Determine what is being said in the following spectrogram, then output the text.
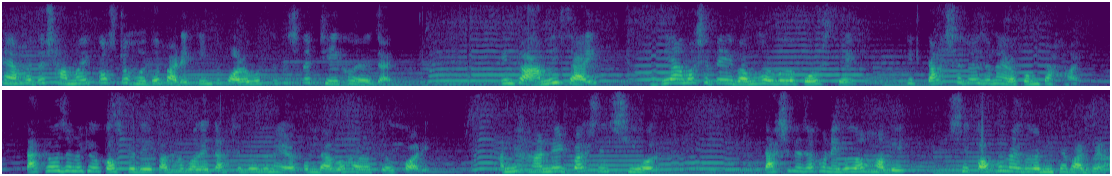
হ্যাঁ হয়তো সাময়িক কষ্ট হতে পারে, কিন্তু পরবর্তীতে সেটা ঠিক হয়ে যায়। কিন্তু আমি চাই যে আমার সাথে এই ব্যবহারগুলো করছে, ঠিক তার সাথেও যেন এরকমটা হয়। তাকেও যেন কেউ কষ্ট দিয়ে কথা বলে, তার সাথেও যেন এরকম ব্যবহারও কেউ করে। আমি হান্ড্রেড পার্সেন্ট শিওর তার সাথে যখন এগুলো হবে, সে কখনো এগুলো নিতে পারবে না,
